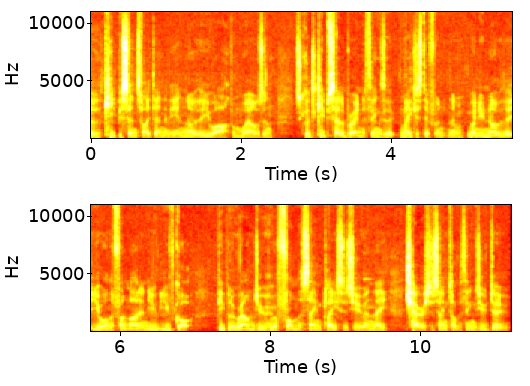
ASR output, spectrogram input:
To keep your sense of identity and know that you are from Wales, and it's good to keep celebrating the things that make us different. And when you know that you're on the front line and you, you've got people around you who are from the same place as you and they cherish the same type of things you do,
